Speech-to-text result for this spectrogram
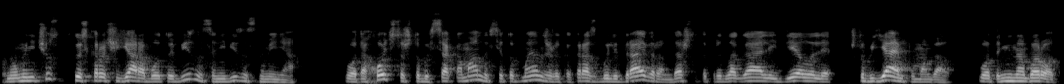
но мы не чувствуем, то есть, короче, я работаю бизнес, а не бизнес на меня. Вот, а хочется, чтобы вся команда, все топ-менеджеры как раз были драйвером, да, что-то предлагали, делали, чтобы я им помогал. Вот, а не наоборот.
